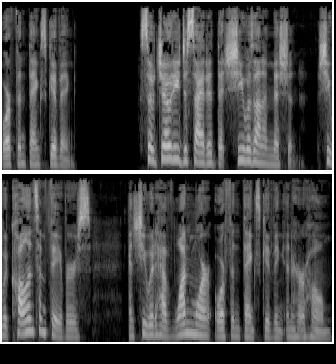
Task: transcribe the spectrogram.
Orphan Thanksgiving. So Jody decided that she was on a mission. She would call in some favors, and she would have one more Orphan Thanksgiving in her home,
